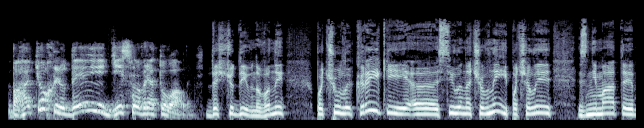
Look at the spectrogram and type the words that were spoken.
Багатьох людей дійсно врятували. Дещо дивно. Вони почули крики, е, сіли на човни і почали знімати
